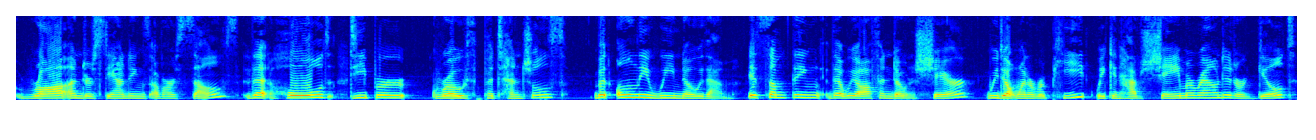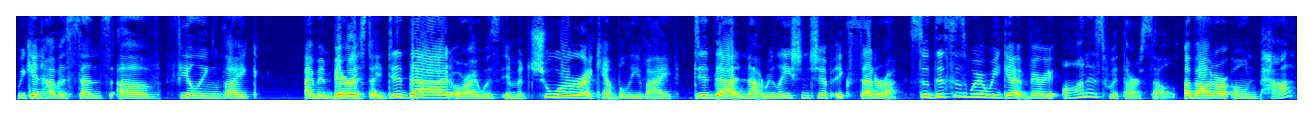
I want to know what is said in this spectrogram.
raw understandings of ourselves that hold deeper growth potentials but only we know them. It's something that we often don't share. We don't want to repeat. We can have shame around it or guilt. We can have a sense of feeling like I'm embarrassed I did that or I was immature. I can't believe I did that in that relationship, etc. So this is where we get very honest with ourselves about our own path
